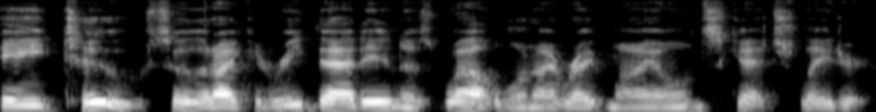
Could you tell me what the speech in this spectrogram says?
A2 so that I can read that in as well when I write my own sketch later.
